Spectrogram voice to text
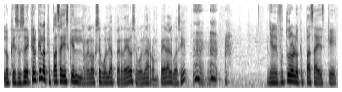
lo que sucede, creo que lo que pasa ahí es que el reloj se vuelve a perder o se vuelve a romper, algo así. Y en el futuro lo que pasa es que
